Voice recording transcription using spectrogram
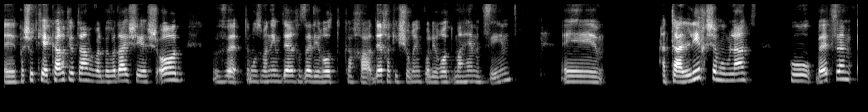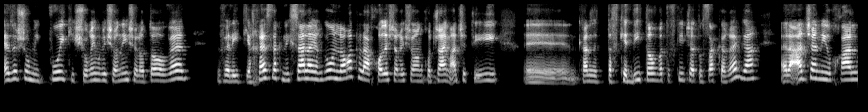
אה, פשוט כי הכרתי אותם, אבל בוודאי שיש עוד, ואתם מוזמנים דרך זה לראות ככה, דרך הכישורים פה לראות מה הם מציעים. אה, התהליך שמומלץ הוא בעצם איזשהו מיפוי כישורים ראשוני של אותו עובד ולהתייחס לכניסה לארגון לא רק לחודש הראשון, חודשיים עד שתהיי, אה, נקרא לזה תפקדי טוב בתפקיד שאת עושה כרגע, אלא עד שאני אוכל,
